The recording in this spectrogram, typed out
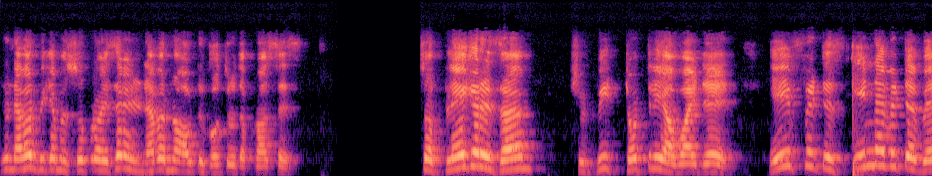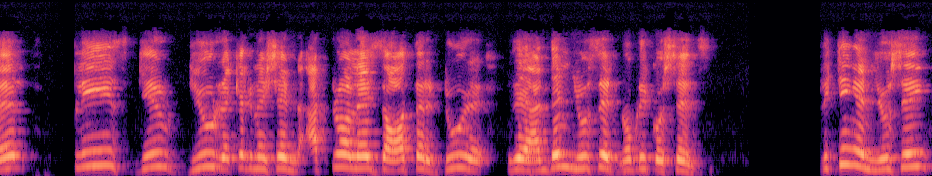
you never become a supervisor and you never know how to go through the process. So plagiarism should be totally avoided. If it is inevitable, please give due recognition, acknowledge the author, do and then use it. Nobody questions. Clicking and using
